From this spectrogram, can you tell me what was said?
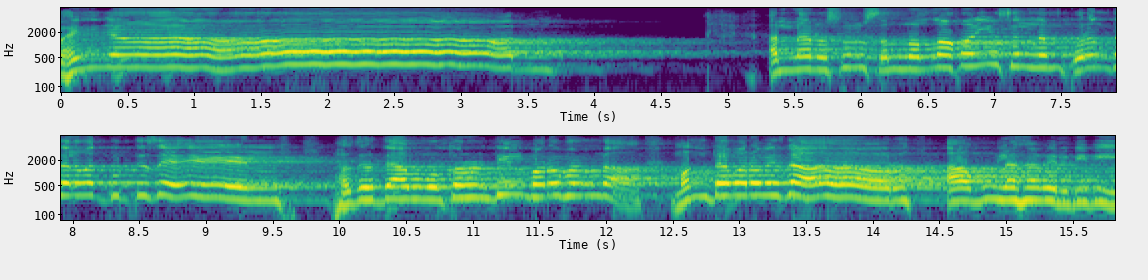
ভাইজান আল্লাহ রসুল সাল্লাম কোরআন তেলাওয়াত করতেছেন। হজরত আবু বকর দিল বড় ভাঙ্গা, মনটা বড় বেজার। আবু লাহাবের বিবি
